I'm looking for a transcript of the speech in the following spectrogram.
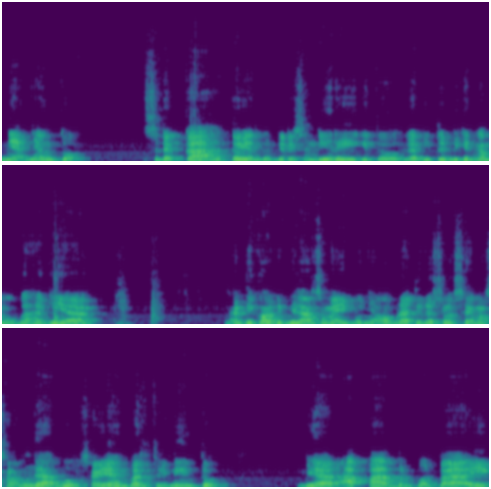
niatnya untuk sedekah atau yang untuk diri sendiri gitu. Jadi itu bikin kamu bahagia. Nanti kalau dibilang sama ibunya, oh berarti udah selesai masalah. Enggak bu, saya bantu ini untuk biar apa, berbuat baik.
